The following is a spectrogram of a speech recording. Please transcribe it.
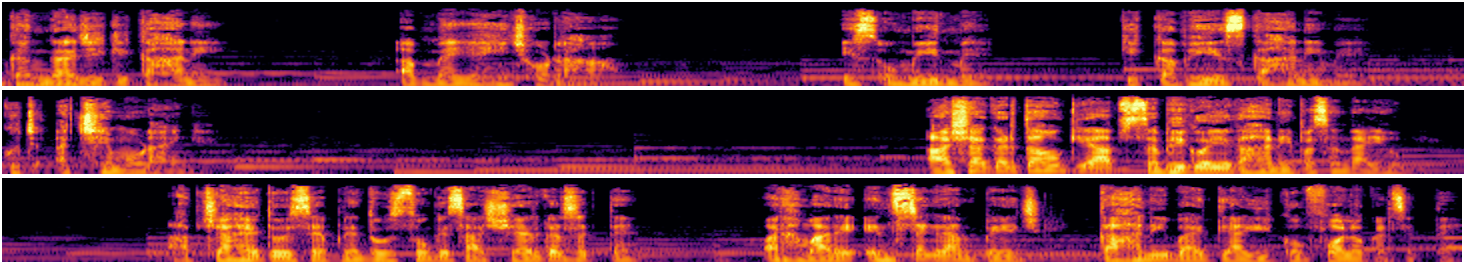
गंगा जी की कहानी अब मैं यहीं छोड़ रहा हूँ। इस उम्मीद में कि कभी इस कहानी में कुछ अच्छे मोड़ आएँगे। आशा करता हूँ कि आप सभी को यह कहानी पसंद आई होगी। आप चाहें तो इसे अपने दोस्तों के साथ शेयर कर सकते हैं और हमारे Instagram page Kahani by Tyagi को फॉलो कर सकते हैं।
